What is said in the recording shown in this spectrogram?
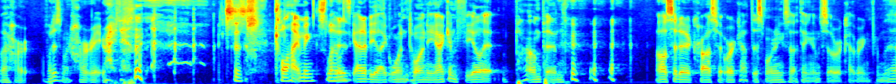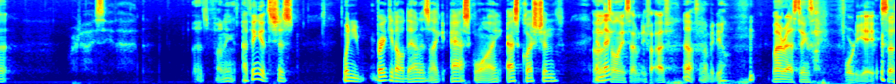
My heart, what is my heart rate right now? It's just climbing slowly. it's got to be like 120. I can feel it pumping. I also did a CrossFit workout this morning, so I think I'm still recovering from that. Where do I see that? That's funny. I think it's just when you break it all down, it's like ask why, ask questions. Oh, And it's that- only 75. Oh, it's no big deal. My resting's like 48, so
